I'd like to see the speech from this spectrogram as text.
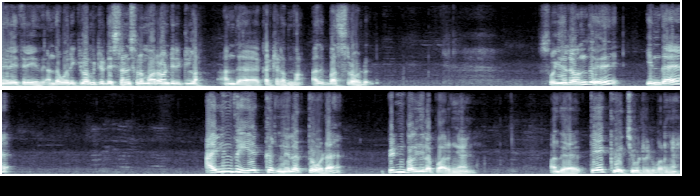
நிறைய தெரியுது. அந்த ஒரு கிலோமீட்டர் டிஸ்டன்ஸில் அரௌண்ட் இருக்குல்ல அந்த கட்டடம் தான். அது பஸ் ரோடு ஸோ இதில் வந்து இந்த ஐந்து ஏக்கர் நிலத்தோட பின்பகுதியில் பாருங்கள் அந்த தேக்கு வச்சு விட்ருக்கு பாருங்கள்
